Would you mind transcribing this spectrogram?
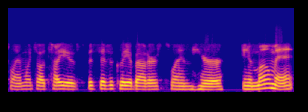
swim, which I'll tell you specifically about our swim here in a moment,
